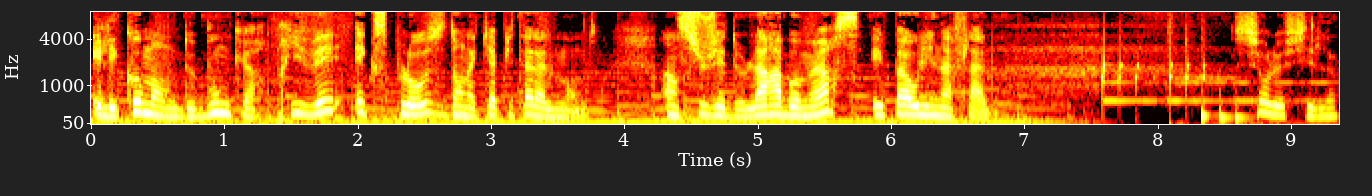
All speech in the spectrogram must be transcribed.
et les commandes de bunkers privés explosent dans la capitale allemande. Un sujet de Lara Baumers et Paulina Flad. Sur le fil.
